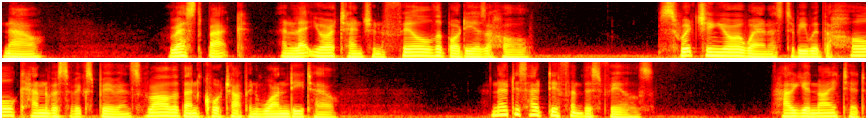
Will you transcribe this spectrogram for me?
Now, rest back and let your attention fill the body as a whole, switching your awareness to be with the whole canvas of experience rather than caught up in one detail. Notice how different this feels, how united.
